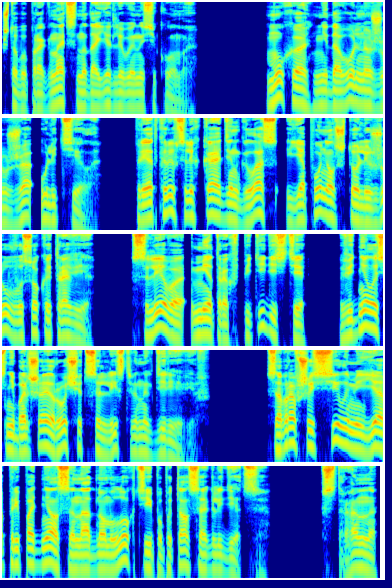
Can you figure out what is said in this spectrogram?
чтобы прогнать надоедливые насекомые. Муха, недовольно жужжа, улетела. Приоткрыв слегка один глаз, я понял, что лежу в высокой траве, Слева, метрах в пятидесяти, виднелась небольшая рощица лиственных деревьев. Собравшись силами, я приподнялся на одном локте и попытался оглядеться. Странно,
